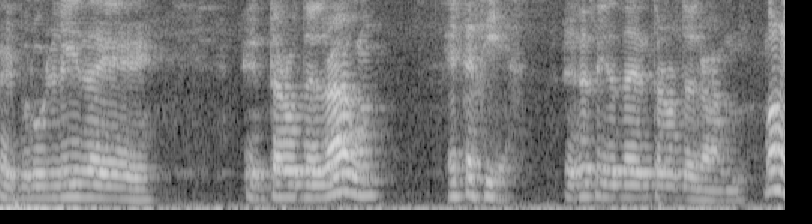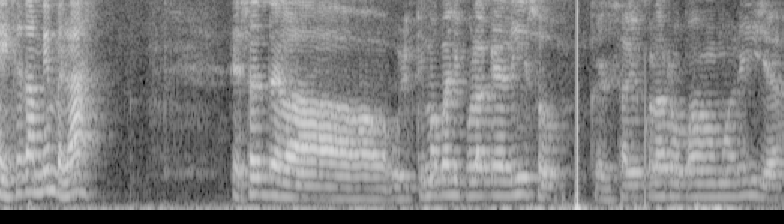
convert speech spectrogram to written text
el Bruce Lee de Enter of the Dragon. Este sí es. Ese sí es de Enter of the Dragon. Bueno, y este también, ¿verdad? Esa es de la última película que él hizo, que él salió con la ropa amarilla.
